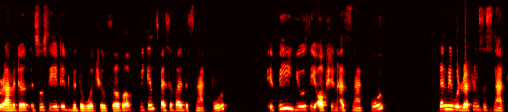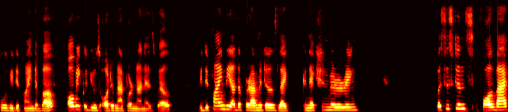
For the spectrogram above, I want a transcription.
parameters associated with the virtual server. We can specify the SNAT pool, if we use the option as SNAT pool, then we would reference the SNAT pool we defined above, or we could use automap or none as well. We define the other parameters like connection mirroring, persistence fallback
